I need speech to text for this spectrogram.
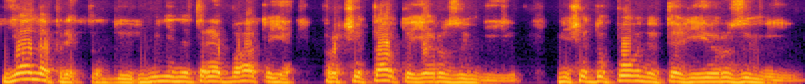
Я, наприклад, мені не треба багато, я прочитав, то я розумію. Він ще доповнив, теж я його розумію.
